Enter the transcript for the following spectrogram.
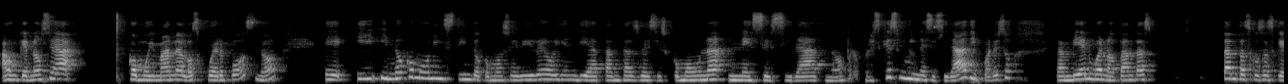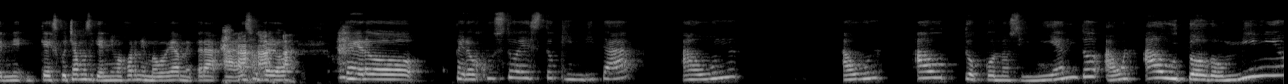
aunque no sea como imán a los cuerpos, ¿no? Eh, y, no como un instinto, como se vive hoy en día tantas veces, como una necesidad, ¿no? Pero, es que es mi necesidad y por eso también, bueno, tantas, tantas cosas que, que escuchamos y que ni mejor ni me voy a meter a, eso, pero, pero, pero justo esto que invita a un, a un autoconocimiento, a un autodominio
